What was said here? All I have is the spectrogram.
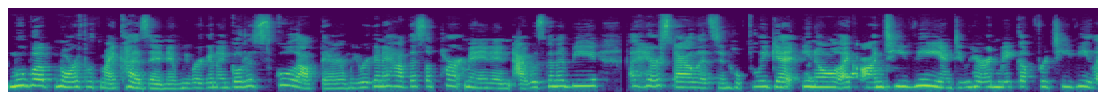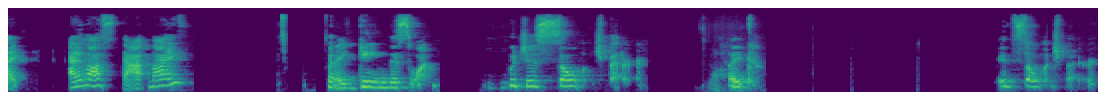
move up north with my cousin and we were going to go to school out there and we were going to have this apartment and I was going to be a hairstylist and hopefully get, you know, like on TV and do hair and makeup for TV. Like I lost that life, but I gained this one, mm-hmm. which is so much better. Like, it's so much better.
